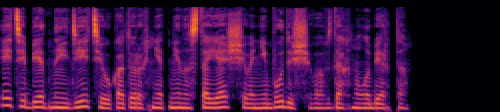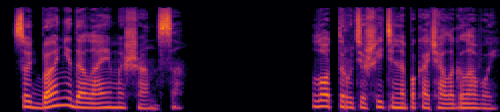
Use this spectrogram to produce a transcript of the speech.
«Эти бедные дети, у которых нет ни настоящего, ни будущего», — вздохнула Берта. Судьба не дала им и шанса. Лоттер утешительно покачала головой.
